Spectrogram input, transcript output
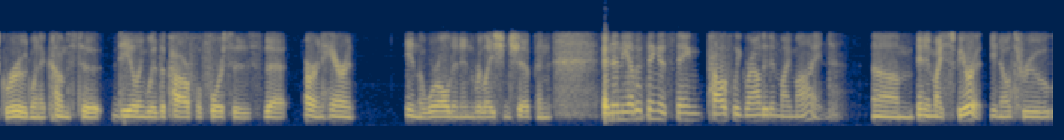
screwed when it comes to dealing with the powerful forces that are inherent in the world and in relationship and and then the other thing is staying powerfully grounded in my mind. Um um, and in my spirit, you know, through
